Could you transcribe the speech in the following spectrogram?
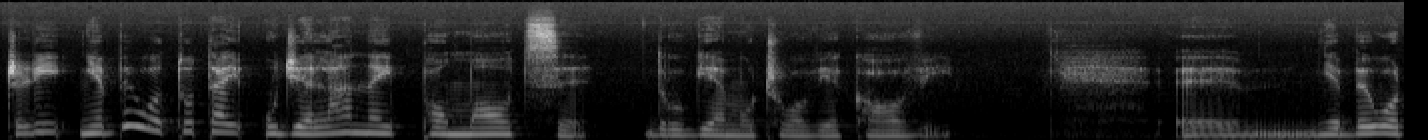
Czyli nie było tutaj udzielanej pomocy drugiemu człowiekowi. Nie było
